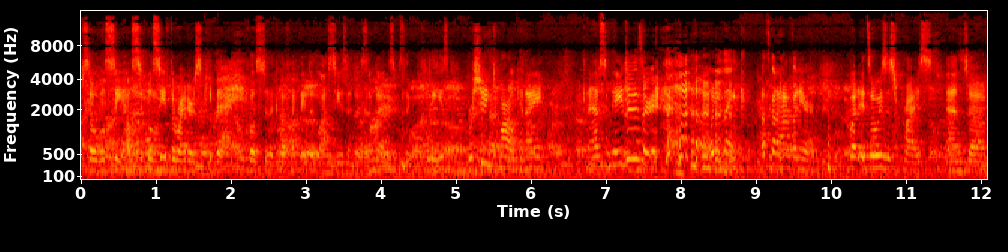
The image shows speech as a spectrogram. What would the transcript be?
so we'll see. I'll see. We'll see if the writers keep it close to the cuff like they did last season. Because sometimes it's like, please, we're shooting tomorrow. Can I, can I have some pages? Or what do you think? What's gonna happen here? But it's always a surprise, and um,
